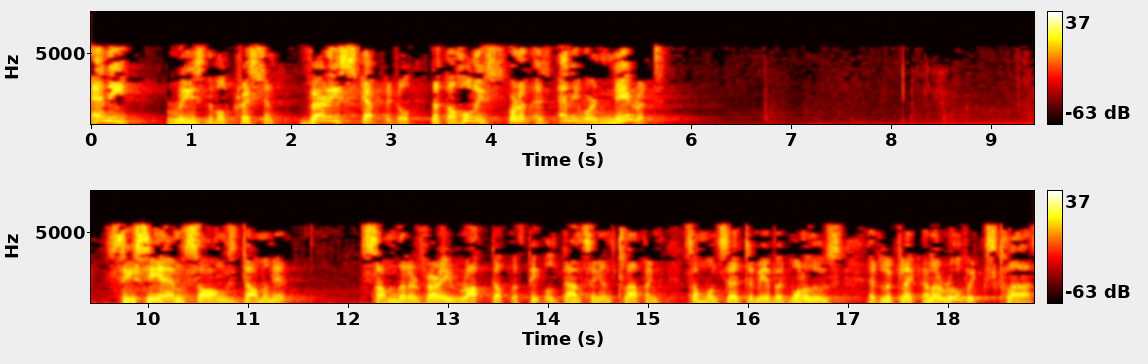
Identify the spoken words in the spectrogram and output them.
any reasonable Christian very skeptical that the Holy Spirit is anywhere near it. CCM songs dominate. Some that are very rocked up with people dancing and clapping. Someone said to me about one of those, it looked like an aerobics class.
